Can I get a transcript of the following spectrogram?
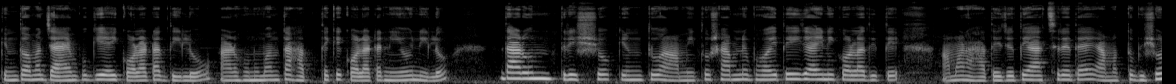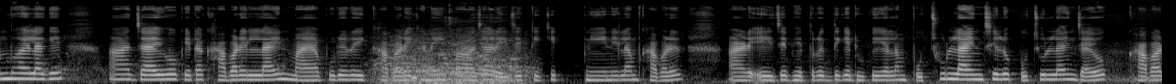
কিন্তু আমার জায়াম্পু গিয়ে এই কলাটা দিল, আর হনুমান তা হাত থেকে কলাটা নিয়েও নিল। দারুণ দৃশ্য, কিন্তু আমি তো সামনে ভয়তেই যাইনি কলা দিতে। আমার হাতে যদি আছড়ে দেয়, আমার তো ভীষণ ভয় লাগে। আর যাই হোক, এটা খাবারের লাইন। মায়াপুরের এই খাবার এখানেই পাওয়া যায়। আর এই যে টিকিট নিয়ে নিলাম খাবারের, আর এই যে ভেতরের দিকে ঢুকে গেলাম, প্রচুর লাইন ছিল, প্রচুর লাইন। যাই হোক, খাবার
